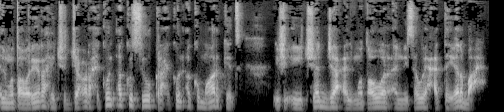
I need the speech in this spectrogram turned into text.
المطورين راح يتشجعوا راح يكون أكو سوق راح يكون أكو market يتشجع المطور أن يسوي حتى يربح.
